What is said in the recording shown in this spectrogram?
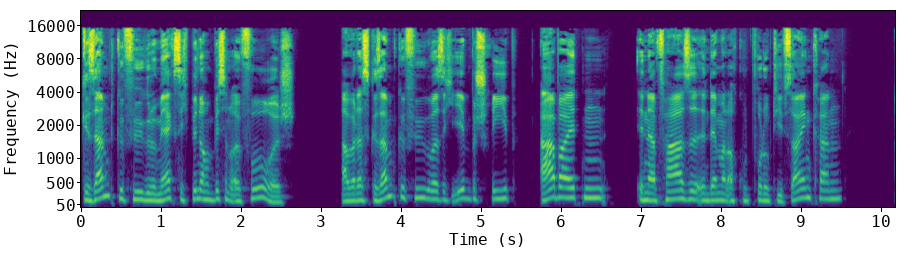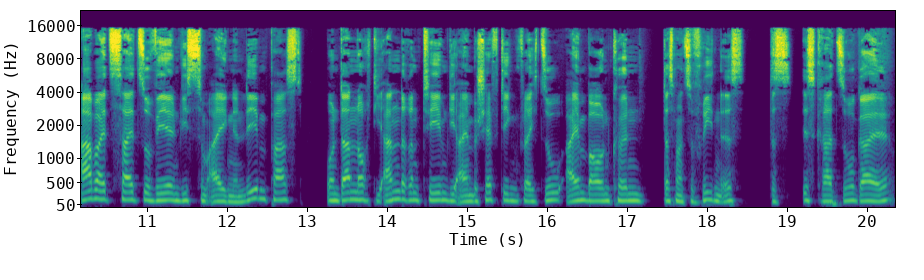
Gesamtgefüge, du merkst, ich bin auch ein bisschen euphorisch, aber das Gesamtgefüge, was ich eben beschrieb, arbeiten in einer Phase, in der man auch gut produktiv sein kann, Arbeitszeit so wählen, wie es zum eigenen Leben passt und dann noch die anderen Themen, die einen beschäftigen, vielleicht so einbauen können, dass man zufrieden ist. Das ist gerade so geil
